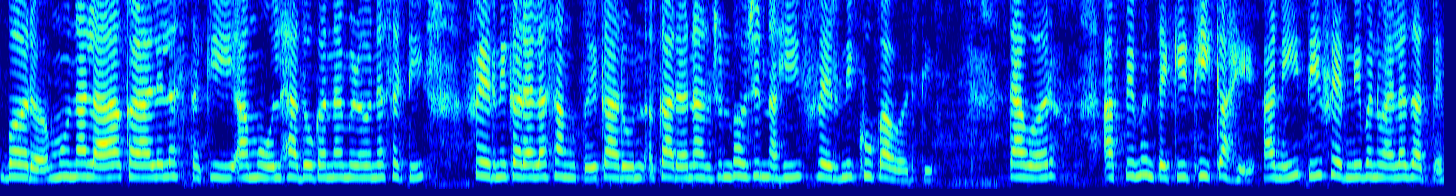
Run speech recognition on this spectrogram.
बरं मोनाला कळालेलं असतं की अमोल ह्या दोघांना मिळवण्यासाठी फेरणी करायला सांगतो आहे कारण कारण अर्जुन भाऊजींना ही फेरणी खूप आवडती. त्यावर आप्पी म्हणते की ठीक आहे आणि ती फेरणी बनवायला जाते.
